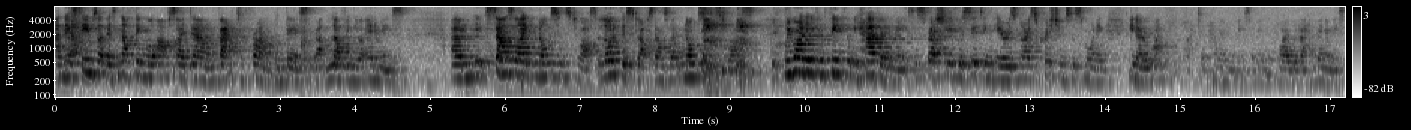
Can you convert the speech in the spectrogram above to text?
And there seems like there's nothing more upside down and back to front than this about loving your enemies. Um, it sounds like nonsense to us. A lot of this stuff sounds like nonsense to us. We might even think that we have enemies, especially if we're sitting here as nice Christians this morning. You know, I, I don't have enemies. I mean, why would I have enemies?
